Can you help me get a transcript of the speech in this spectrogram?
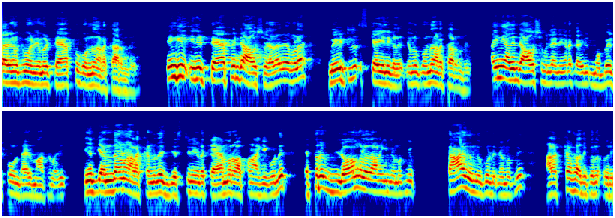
കാര്യങ്ങൾക്കും വേണ്ടി നമ്മൾ ടാപ്പ് കൊണ്ട് നടക്കാറുണ്ട്. എങ്കിൽ ഇനി ടാപ്പിന്റെ ആവശ്യമില്ല. അതായത് നമ്മളെ മീറ്റർ സ്കെയിലുകൾ നമ്മൾ കൊണ്ട് നടക്കാറുണ്ട്. ഇനി അതിന്റെ ആവശ്യമില്ല. നിങ്ങളുടെ കയ്യിൽ മൊബൈൽ ഫോൺ ഉണ്ടായാൽ മാത്രം മതി. നിങ്ങൾക്ക് എന്താണോ അളക്കേണ്ടത് ജസ്റ്റ് നിങ്ങളുടെ ക്യാമറ ഓപ്പൺ ആക്കിക്കൊണ്ട് എത്ര ലോങ് ഉള്ളതാണെങ്കിൽ നമുക്ക് താഴെ നിന്നുകൊണ്ട് നമുക്ക് അളക്കാൻ സാധിക്കുന്ന ഒരു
